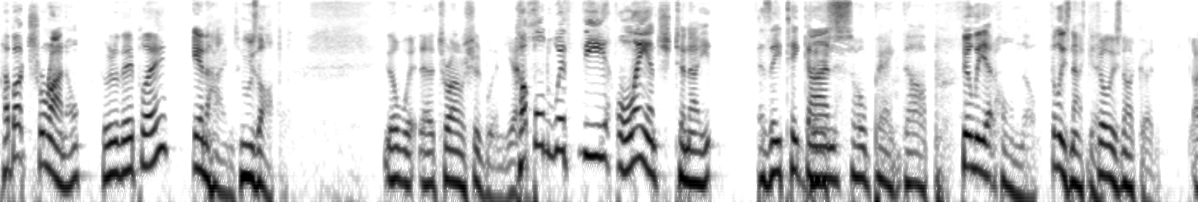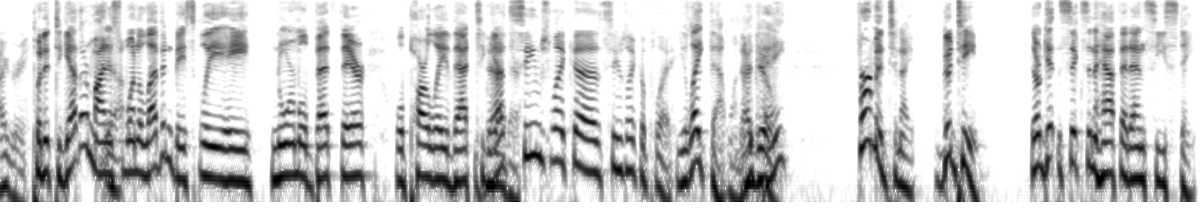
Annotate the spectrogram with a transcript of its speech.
How about Toronto, Who do they play? Anaheim, who's awful? They'll win. Uh, Toronto should win. Yes. Coupled with the Lanch tonight as they take They're on so banged up. Philly at home, though. Philly's not good. Philly's not good. I agree. Put it together, minus Yeah. 111, basically a normal bet there. We'll parlay that together. That seems like a seems like a play. You like that one, I do. okay? Furman tonight, good team. They're getting six and a half at NC State.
